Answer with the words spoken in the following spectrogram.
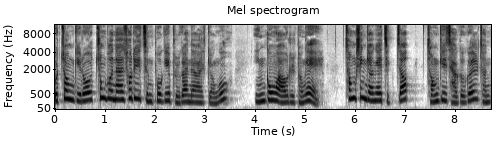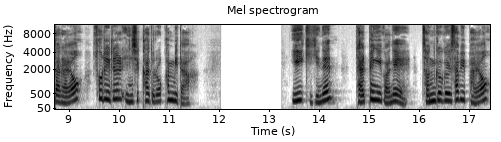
보청기로 충분한 소리 증폭이 불가능할 경우 인공와우를 통해 청신경에 직접 전기 자극을 전달하여 소리를 인식하도록 합니다. 이 기기는 달팽이관에 전극을 삽입하여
